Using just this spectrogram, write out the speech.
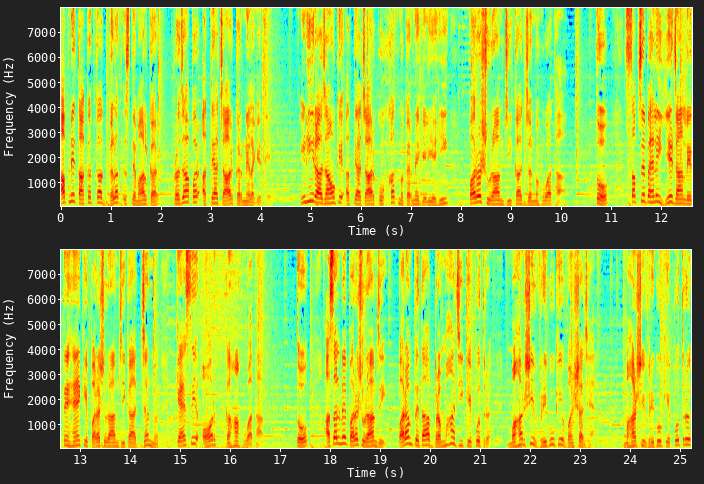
अपने ताकत का गलत इस्तेमाल कर प्रजा पर अत्याचार करने लगे थे। इन्हीं राजाओं के अत्याचार को खत्म करने के लिए ही परशुराम जी का जन्म हुआ था। तो सबसे पहले ये जान लेते हैं कि परशुराम जी का जन्म कैसे और कहाँ हुआ था। तो असल में परशुराम जी परम पिता ब्रह्मा जी के पुत्र महर्षि भृगु के वंशज हैं। महर्षि भृगु के पुत्र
